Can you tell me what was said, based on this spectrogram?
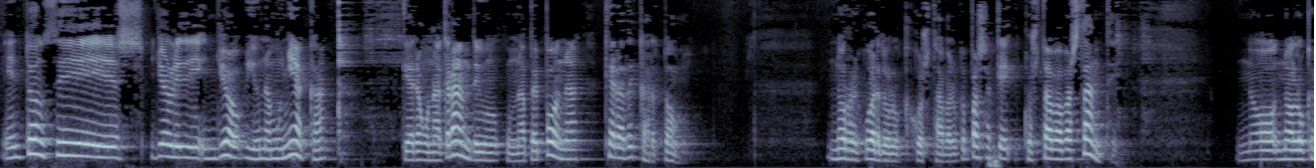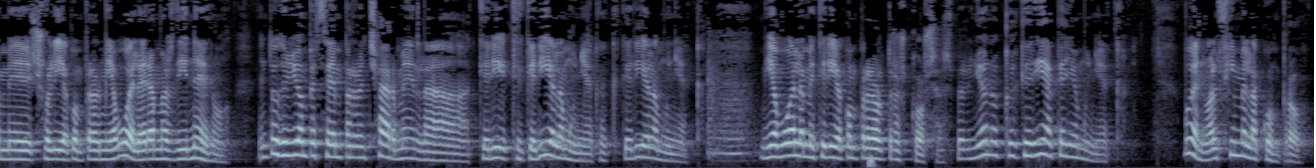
entonces yo, le di, yo vi una muñeca, que era una grande, una pepona, que era de cartón. No recuerdo lo que costaba, lo que pasa que costaba bastante. No, no lo que me solía comprar mi abuela, era más dinero. Entonces yo empecé a emperrencharme en la que quería la muñeca, que quería la muñeca. Mi abuela me quería comprar otras cosas, pero yo no quería aquella muñeca. Bueno, al fin me la compró.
